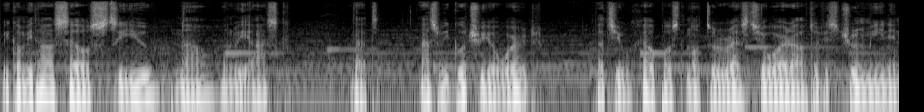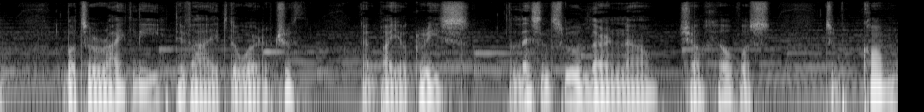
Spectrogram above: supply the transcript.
We commit ourselves to you now and we ask that as we go through your word, that you help us not to wrest your word out of its true meaning, but to rightly divide the word of truth. That by your grace, the lessons we will learn now shall help us to come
